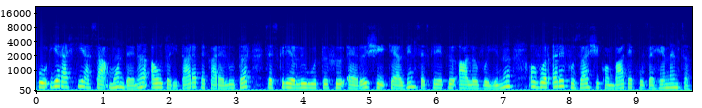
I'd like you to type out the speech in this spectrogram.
cu ierarhia sa mondenă, autoritară, pe care Luther, se scrie l u t h r și Kelvin, se scrie c a l v i n o vor refuza și combate cu vehemență.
